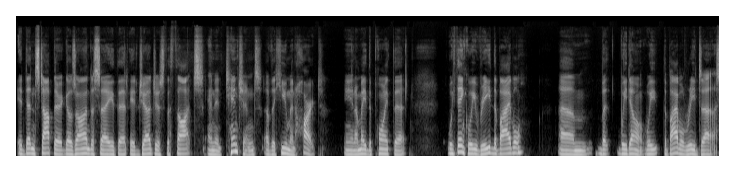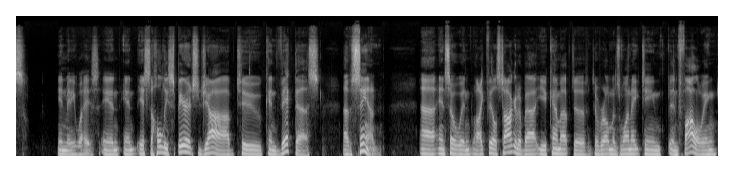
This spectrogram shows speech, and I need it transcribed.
it doesn't stop there. It goes on to say that it judges the thoughts and intentions of the human heart. And I made the point that we think we read the Bible, um, but we don't. We the Bible reads us in many ways, and and it's the Holy Spirit's job to convict us of sin. Uh, and so when, like Phil's talking about, you come up to, to Romans 118 and following,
